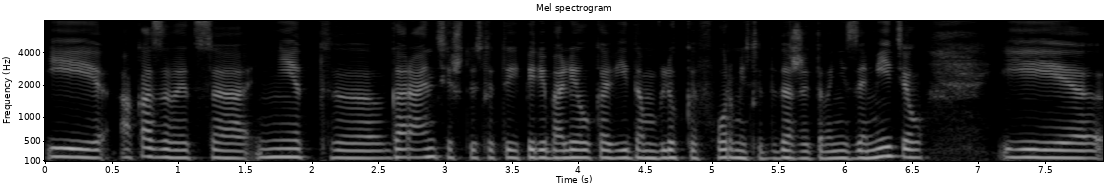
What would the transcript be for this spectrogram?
И оказывается, нет гарантии, что если ты переболел ковидом в легкой форме, если ты даже этого не заметил, и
